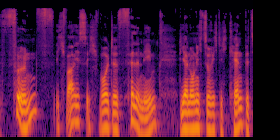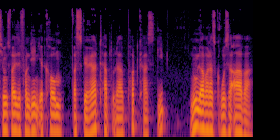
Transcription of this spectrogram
5. Ich weiß, ich wollte Fälle nehmen, die ihr noch nicht so richtig kennt, beziehungsweise von denen ihr kaum was gehört habt oder Podcasts gibt. Nun aber das große Aber.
